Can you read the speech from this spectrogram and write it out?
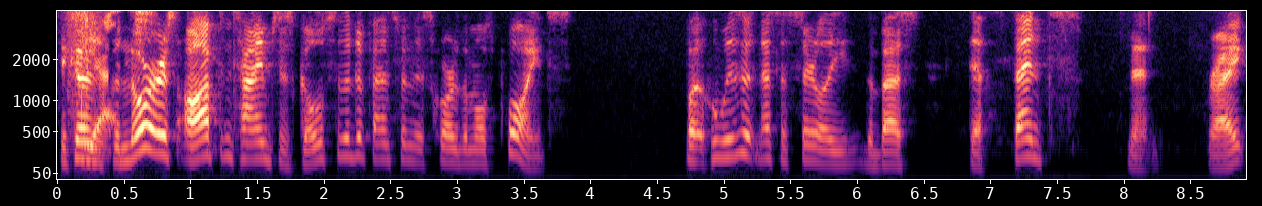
Because yes. the Norris oftentimes just goes to the defenseman that scored the most points, but who isn't necessarily the best defenseman, right?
